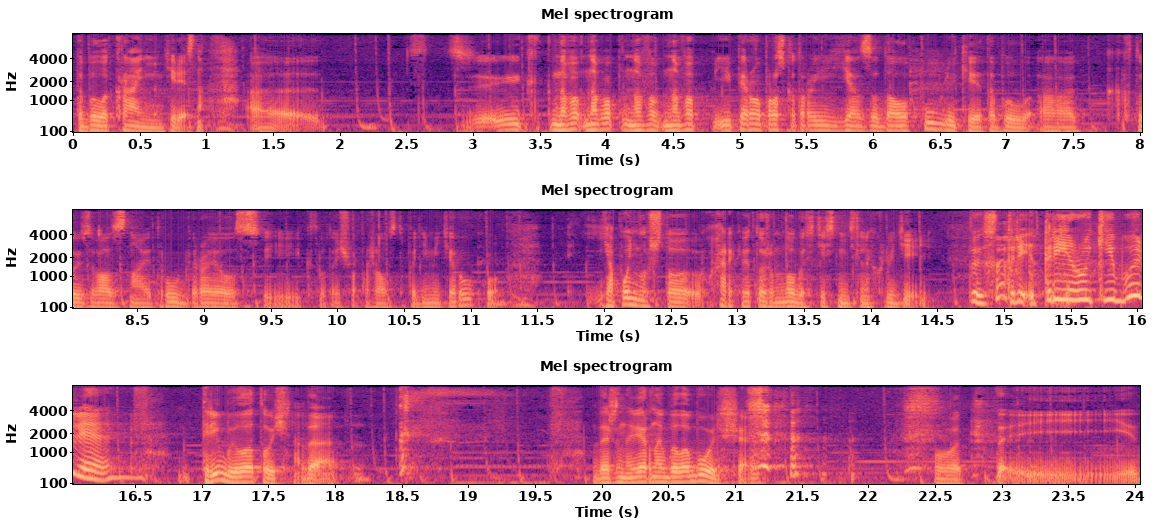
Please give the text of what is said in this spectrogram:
Это было крайне интересно. На, на, на, на, и первый вопрос, который я задал публике, это был, а, кто из вас знает Ruby, Rails и кто-то еще, пожалуйста, поднимите руку. Я понял, что в Харькове тоже много стеснительных людей. То есть три, три руки были? Три было точно, да. Даже, наверное, было больше. Вот. И,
